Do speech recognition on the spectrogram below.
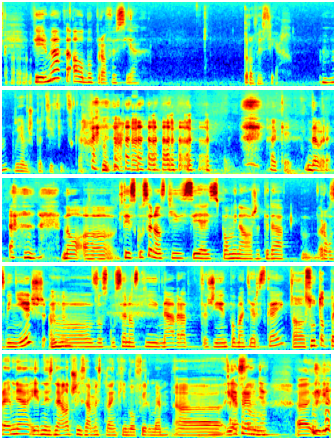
V firmách alebo profesiách? Profesiách. Uh-huh. Budem špecifická. OK, dobre. No, uh, tie skúsenosti si aj spomínal, že teda rozvinieš uh-huh. uh, zo skúseností návrat žien po materskej? Uh, sú to pre mňa jedny z najlepších zamestnanky vo firme. Uh, ja pre som, mňa. Uh, ja,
